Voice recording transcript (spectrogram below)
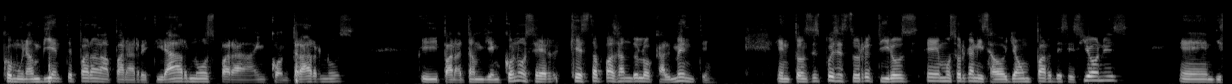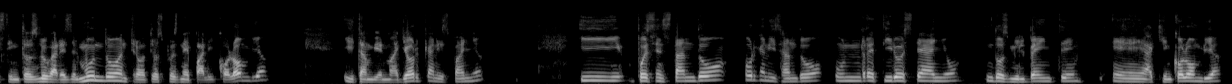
como un ambiente para, para retirarnos, para encontrarnos y para también conocer qué está pasando localmente. Entonces, pues estos retiros hemos organizado ya un par de sesiones en distintos lugares del mundo, entre otros pues Nepal y Colombia, y también Mallorca en España. Y pues estando organizando un retiro este año, 2020, eh, aquí en Colombia,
